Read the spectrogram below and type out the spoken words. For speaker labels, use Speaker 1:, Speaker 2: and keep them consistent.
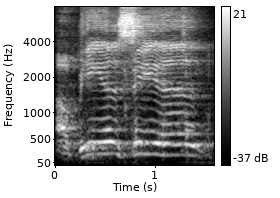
Speaker 1: of being sin.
